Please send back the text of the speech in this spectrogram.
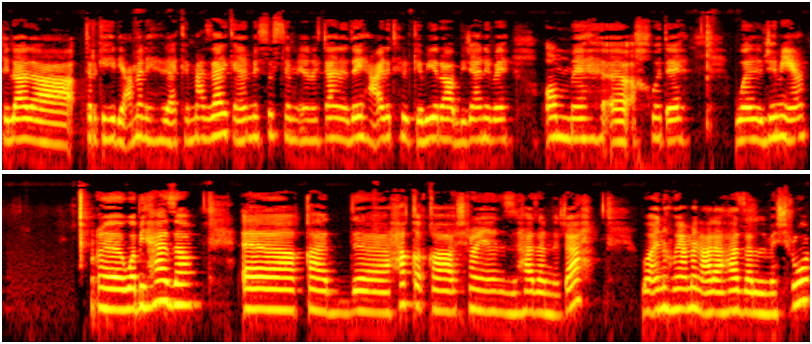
خلال تركه لعمله لكن مع ذلك لم يستسلم لأن كان لديه عائلته الكبيرة بجانبه أمه أخوته والجميع. وبهذا قد حقق شراينز هذا النجاح. وأنه يعمل على هذا المشروع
